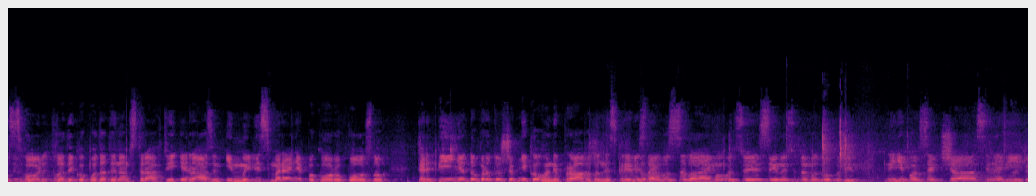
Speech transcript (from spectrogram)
зволь, владико, подати нам страх твій і разом, і милість смирення, покору, послуг, терпіння, доброту, щоб нікого неправду не скриві. Славу силаємо Отцю і Сину, Святому Духові, нині повсякчас, і навіки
